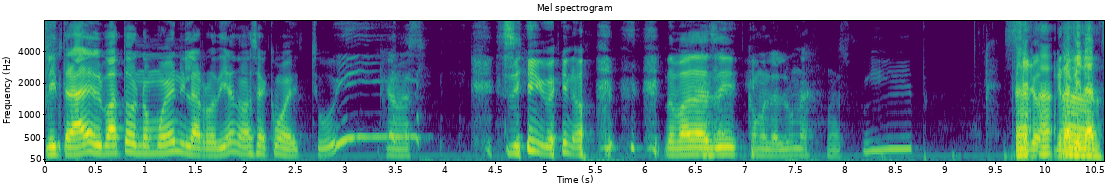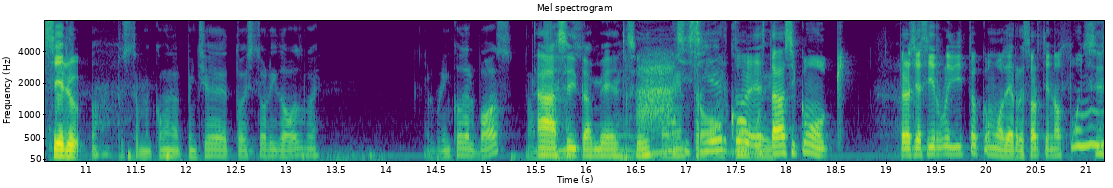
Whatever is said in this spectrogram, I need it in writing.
Literal, el vato no mueve ni la rodilla, no va a ser como de... "Chui". Sí, güey, no. Nomás así. Como la luna. Cero, ah, gravedad ah. cero. Pues también como en el pinche Toy Story 2, güey. El brinco del boss. No Ah, mames. sí, también, sí. Está Ah, sí, tronco, cierto. güey. Estaba así como. Pero sí, así ruidito como de resorte, ¿no? Sí, sí,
